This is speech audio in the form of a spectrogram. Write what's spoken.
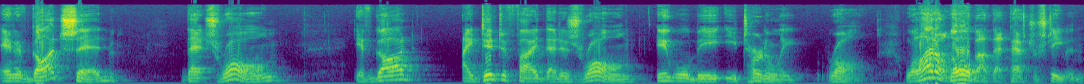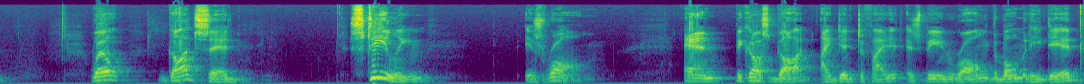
And if God said that's wrong, if God identified that as wrong, it will be eternally wrong. Well, I don't know about that, Pastor Stephen. Well, God said stealing is wrong. And because God identified it as being wrong the moment He did,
